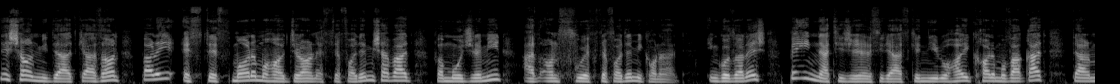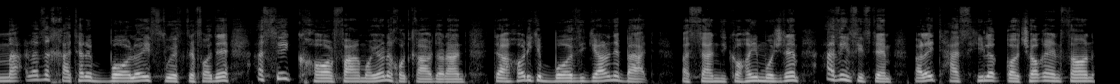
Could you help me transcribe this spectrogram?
نشان می‌دهد که از آن برای استثمار مهاجران استفاده می شود و مجرمین از آن سوء استفاده می کنند این گزارش به این نتیجه رسیده است که نیروهای کار موقت در معرض خطر بالای سوء استفاده از سوی کارفرمایان خود قرار دارند در حالی که بازیگران بد و سندیکاهای مجرم از این سیستم برای تسهیل قاچاق انسان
